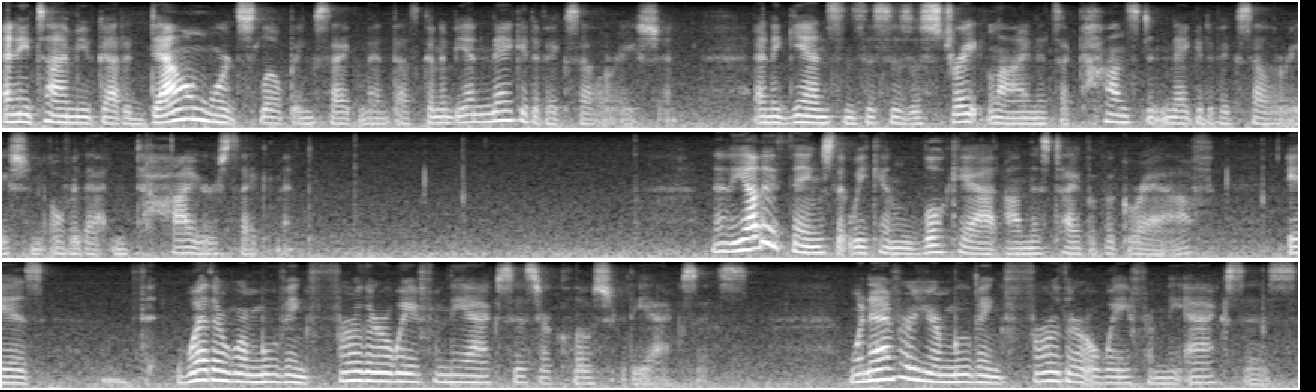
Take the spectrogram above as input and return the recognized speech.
Anytime you've got a downward sloping segment, that's going to be a negative acceleration. And again, since this is a straight line, it's a constant negative acceleration over that entire segment. Now the other things that we can look at on this type of a graph is th- whether we're moving further away from the axis or closer to the axis. Whenever you're moving further away from the axis,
